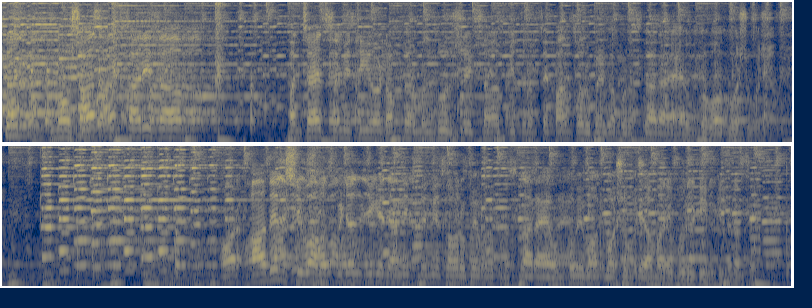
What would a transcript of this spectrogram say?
डॉक्टर नौशाद अंसारी साहब, पंचायत समिति और डॉक्टर मंजूर शेख साहब की तरफ़ से पाँच सौ रुपए का पुरस्कार आया है। उनको बहुत बहुत शुक्रिया और आदिल शिवा हॉस्पिटल जी के जाने से भी सौ रुपए का पुरस्कार आया है। उनको भी बहुत बहुत शुक्रिया हमारी पूरी टीम की तरफ़ से।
